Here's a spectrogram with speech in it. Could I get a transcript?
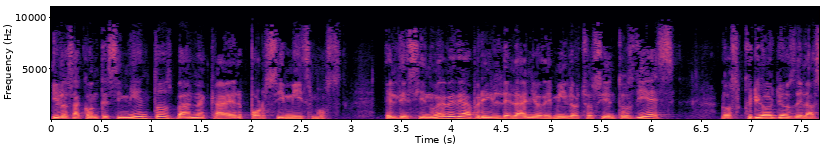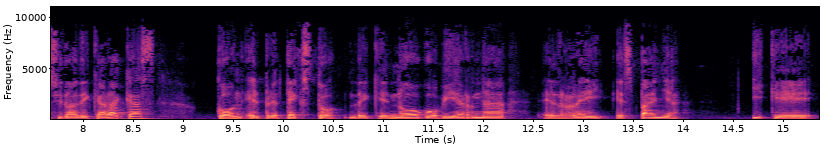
Y los acontecimientos van a caer por sí mismos. El 19 de abril del año de 1810, los criollos de la ciudad de Caracas, con el pretexto de que no gobierna el rey España y que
